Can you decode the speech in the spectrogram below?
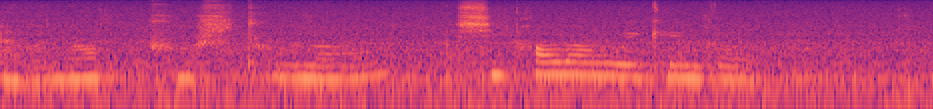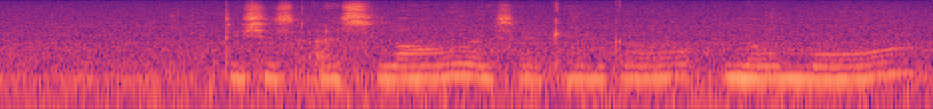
I will not push too long. See how long we can go. This is as long as I can go, no more.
